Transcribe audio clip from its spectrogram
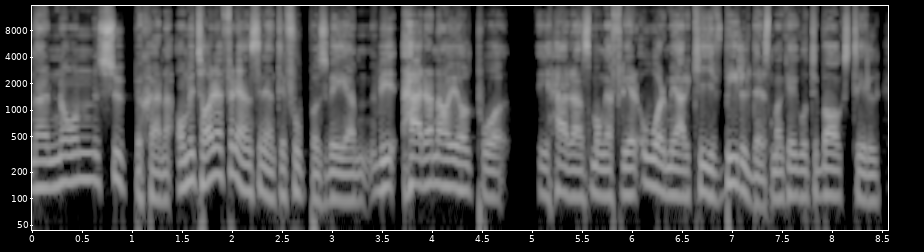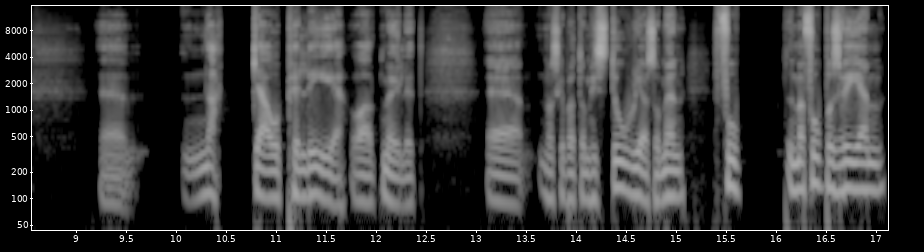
när någon superstjärna, om vi tar referensen igen till fotbolls-VM, herrarna har ju hållit på i herrans många fler år med arkivbilder, så man kan ju gå tillbaka till eh, Nacka och Pelé och allt möjligt. Eh, man ska prata om historia och så, men fot de här fotbolls-VM,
